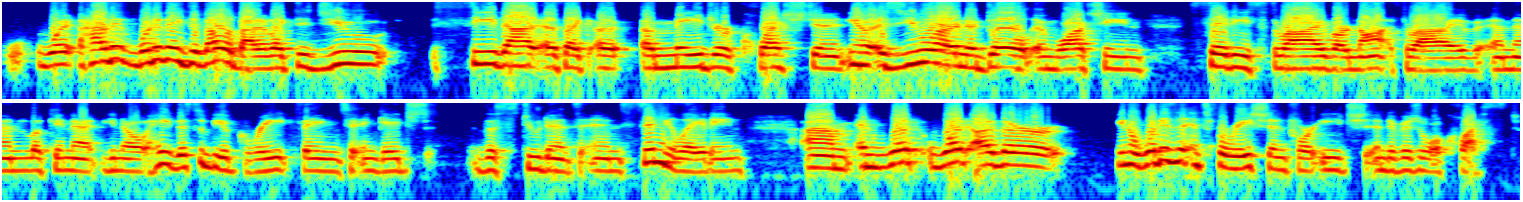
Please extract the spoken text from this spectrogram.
what how did what do they develop out of? like did you see that as like a, a major question you know as you are an adult and watching cities thrive or not thrive and then looking at you know hey this would be a great thing to engage the students in simulating um, and what what other you know what is the inspiration for each individual quest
